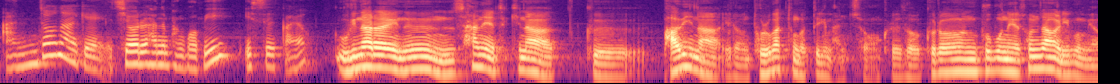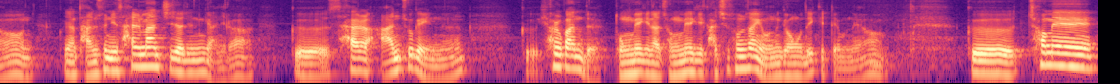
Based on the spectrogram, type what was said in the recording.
안전하게 지혈을 하는 방법이 있을까요? 우리나라에는 산에 특히나 그 바위나 이런 돌 같은 것들이 많죠. 그래서 그런 부분에 손상을 입으면 그냥 단순히 살만 찢어지는 게 아니라 그 살 안쪽에 있는 그 혈관들, 동맥이나 정맥이 같이 손상이 오는 경우도 있기 때문에요. 그 처음에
